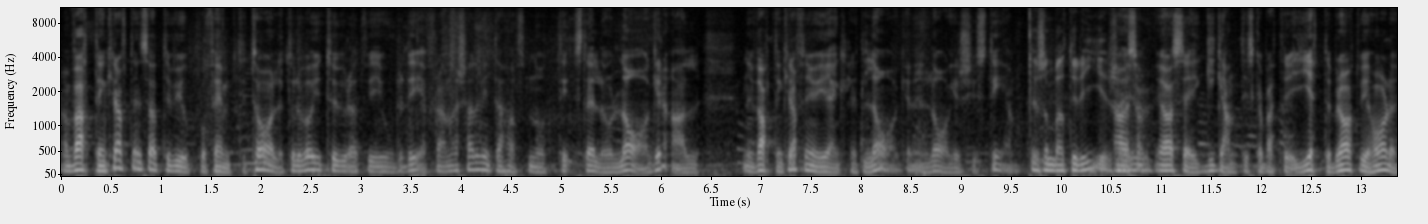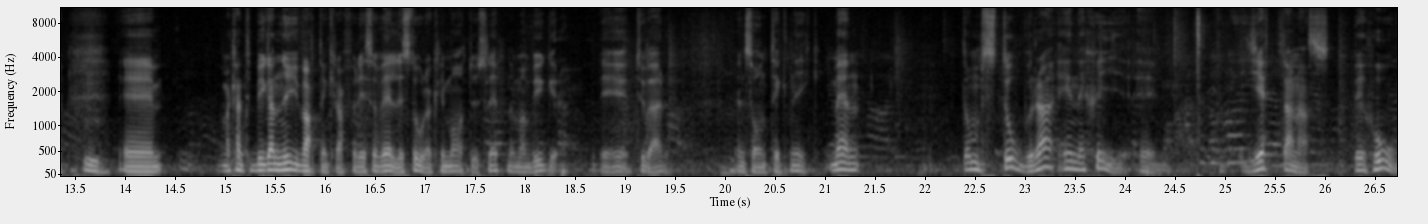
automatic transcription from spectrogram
Ja, vattenkraften satte vi upp på 50-talet och det var ju tur att vi gjorde det för annars hade vi inte haft något ställe att lagra all. Nu, vattenkraften är ju egentligen ett lager, en lagersystem. Det är som batterier säger du. jag säger gigantiska batterier. Jättebra att vi har det. Eh, man kan inte bygga ny vattenkraft för det är så väldigt stora klimatutsläpp när man bygger. Det är tyvärr en sån teknik. Men de stora energijättarnas behov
